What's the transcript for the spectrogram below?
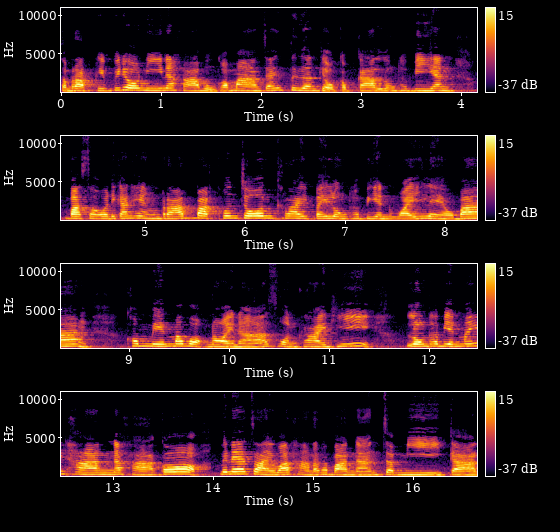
สำหรับคลิปวิดีโอนี้นะคะ บุ๋มก็มาแจ้งเตือนเกี่ยวกับการลงทะเบียน บัตรสวัสดิการแห่งรัฐ บัตรคนจนใครไปลงทะเบียนไว้แล้วบ้าง คอมเมนต์มาบอกหน่อยนะ ส่วนใครที่ลงทะเบียนไม่ทันนะคะ ก็ไม่แน่ใจว่าทางรัฐบาลนั้นจะมีการ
